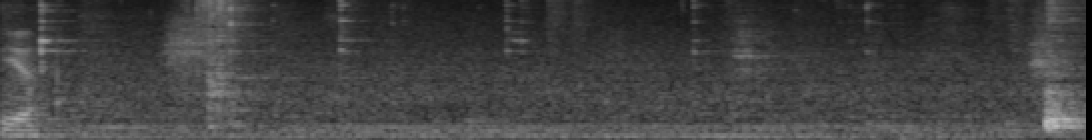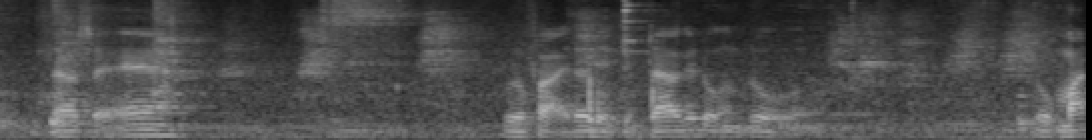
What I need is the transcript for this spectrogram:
Thìa. Ta sẽ vừa phải đây để kiểm tra cái độ độ độ mặn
